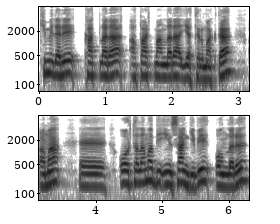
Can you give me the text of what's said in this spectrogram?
kimileri katlara, apartmanlara yatırmakta ama e, ortalama bir insan gibi onları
